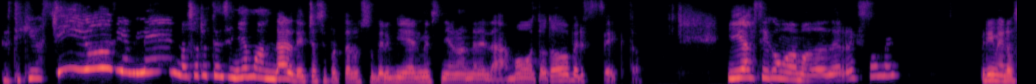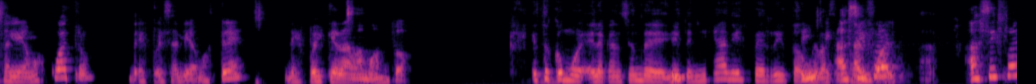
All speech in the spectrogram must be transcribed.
Los chiquillos, sí, obvio, Glenn, nosotros te enseñamos a andar, de hecho se portaron súper bien, me enseñaron a andar en la moto, todo perfecto. Y así como a modo de resumen, primero salíamos cuatro, después salíamos tres, después quedábamos dos. Esto es como la canción de Sí. Yo tenía 10 perritos. Sí, me pasó así fue. Así fue.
